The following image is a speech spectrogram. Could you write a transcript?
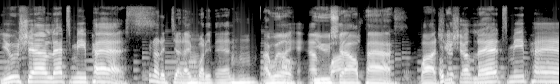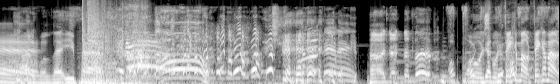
You shall let me pass. You're not a Jedi, buddy, man. Mhm, I will. I am you watching. shall pass. Watch. Okay. You shall let me pass. I will let you pass. Uh, d- d- d- Oh, oh, Spoon, Fake oh, him out. Fake him out.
